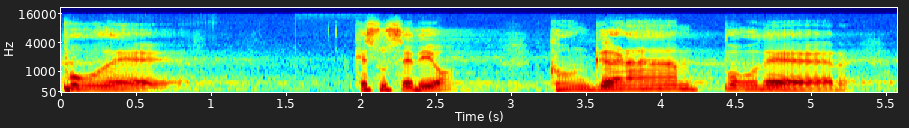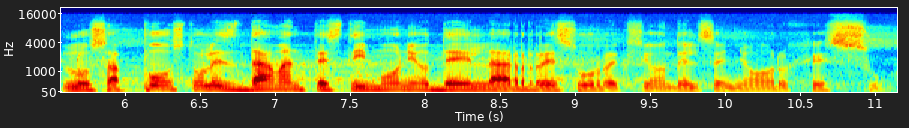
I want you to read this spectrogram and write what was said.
poder, ¿qué sucedió? Con gran poder los apóstoles daban testimonio de la resurrección del Señor Jesús.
